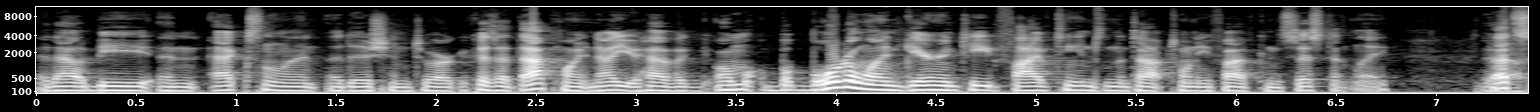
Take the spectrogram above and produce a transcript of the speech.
And that would be an excellent addition to our because at that point now you have a almo- borderline guaranteed five teams in the top twenty five consistently. That's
